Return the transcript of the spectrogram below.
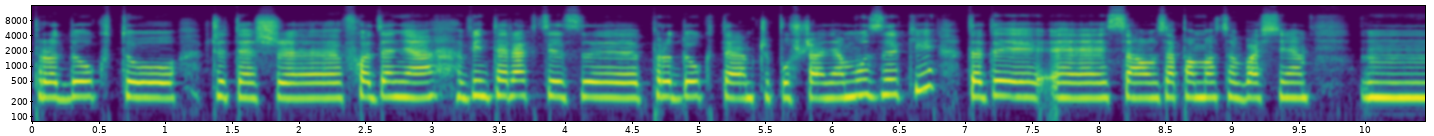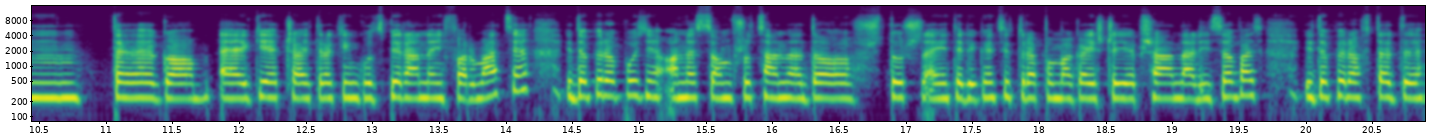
produktu, czy też wchodzenia w interakcję z produktem, czy puszczania muzyki. Wtedy są za pomocą właśnie mm, tego EEG czy eye trackingu zbierane informacje i dopiero później one są wrzucane do sztucznej inteligencji, która pomaga jeszcze je przeanalizować i dopiero wtedy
